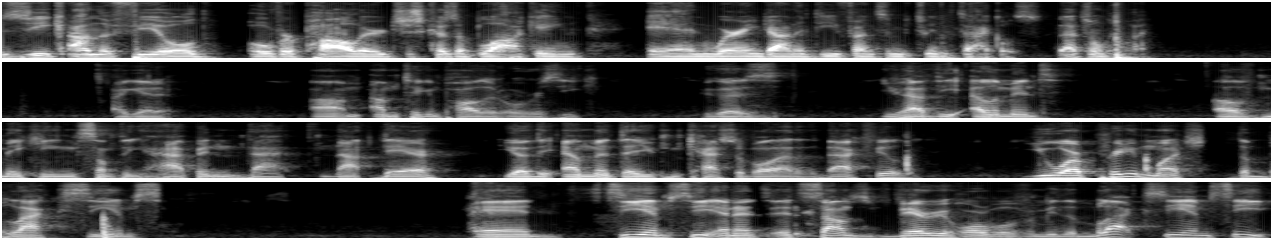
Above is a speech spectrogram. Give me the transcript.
Zeke on the field over Pollard just because of blocking and wearing down a defense in between the tackles. That's only why. I get it. Um, I'm taking Pollard over Zeke because you have the element of making something happen that not there. You have the element that you can catch the ball out of the backfield. You are pretty much the black CMC. And CMC, and it, it sounds very horrible for me, the black CMC,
